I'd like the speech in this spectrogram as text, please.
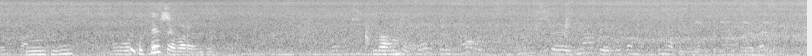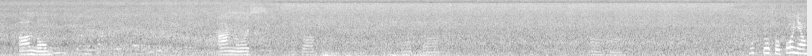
я не знаю. Угу. О, Тут тут теж? в оренді. Да. А ну. А ну ось. Отак. Отак. Ага. Ну, хто що поняв.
